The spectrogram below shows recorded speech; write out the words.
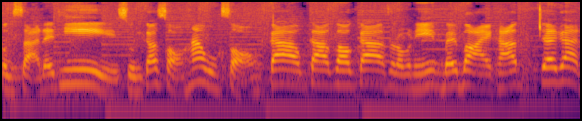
ปรึกษาได้ที่ 0925629999สำหรับวันนี้บ๊ายบายครับ เจอกัน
